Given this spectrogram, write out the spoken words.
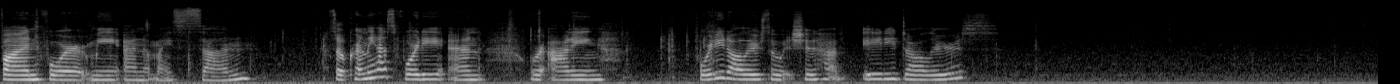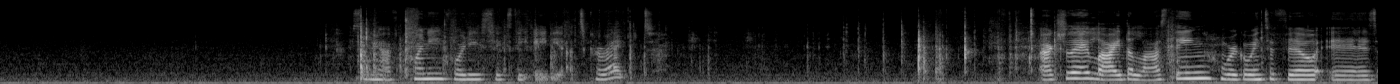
fun for me and my son. So currently has 40 and we're adding $40 so it should have $80. So we have 20, 40, 60, 80. That's correct. Actually, I lied. The last thing we're going to fill is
